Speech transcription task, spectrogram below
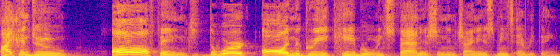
I can do all things. The word all in the Greek, Hebrew, in Spanish, and in Chinese means everything.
